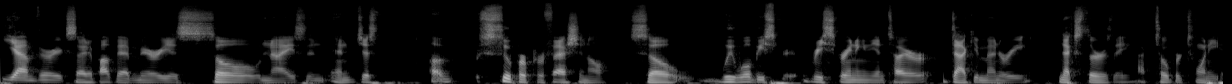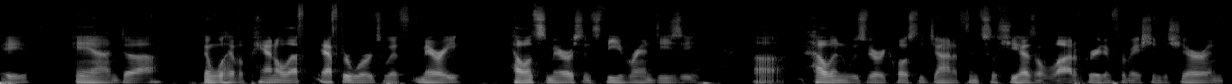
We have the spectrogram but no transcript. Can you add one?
Yeah, I'm very excited about that. Mary is so nice and and just a super professional. So we will be rescreening the entire documentary next Thursday, October 28th. And uh, then we'll have a panel af- afterwards with Mary, Helen Samaras, and Steve Randizzi. Uh, Helen was very close to Jonathan, so she has a lot of great information to share. And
